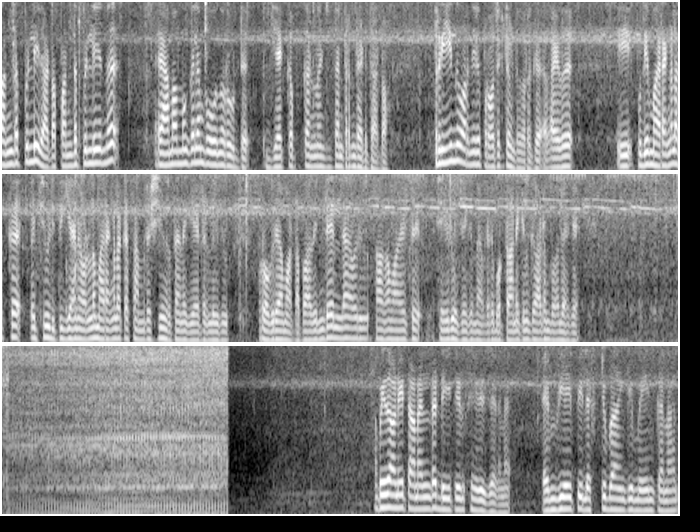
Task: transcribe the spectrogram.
പണ്ടപ്പള്ളിയിലാട്ടോ. പണ്ടപ്പള്ളിയിൽ നിന്ന് രാമമംഗലം പോകുന്ന റൂട്ട് ജേക്കബ് കൺവെൻഷൻ സെന്ററിന്റെ അടുത്താട്ടോ. ട്രീ എന്ന് പറഞ്ഞൊരു പ്രോജക്റ്റ് ഉണ്ട് അവർക്ക്. അതായത് ഈ പുതിയ മരങ്ങളൊക്കെ വെച്ച് പിടിപ്പിക്കാനും ഉള്ള മരങ്ങളൊക്കെ സംരക്ഷിച്ച് നിർത്താനൊക്കെ ആയിട്ടുള്ളൊരു പ്രോഗ്രാം ആട്ടോ. അപ്പോൾ അതിന്റെ എല്ലാം ഒരു ഭാഗമായിട്ട് ചെയ്തു വെച്ചേക്കുന്നത് അവിടെ ഒരു ബൊട്ടാണിക്കൽ ഗാർഡൻ പോലെയൊക്കെ. അപ്പോൾ ഇതാണ് ഈ ടണലിന്റെ ഡീറ്റെയിൽസ് എഴുതി വെച്ചേക്കണേ M V I P left bank main canal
